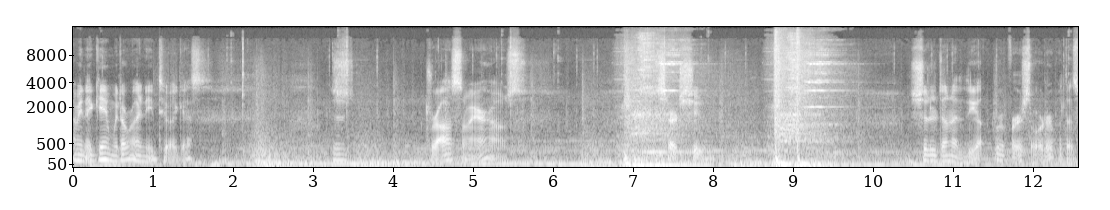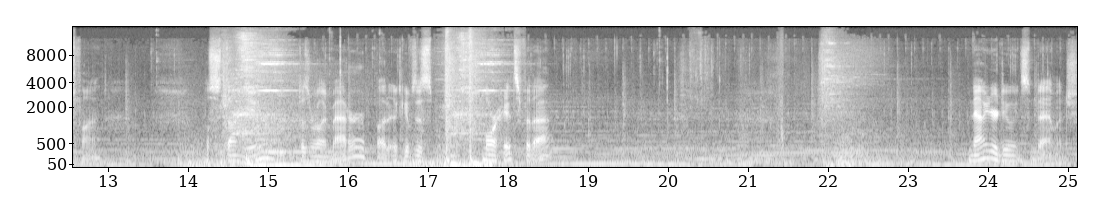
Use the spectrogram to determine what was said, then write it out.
I mean, again, we don't really need to, I guess. Just draw some arrows. Start shooting. Should have done it the reverse order, but that's fine. We'll stun you. Doesn't really matter, but it gives us more hits for that. Now you're doing some damage.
